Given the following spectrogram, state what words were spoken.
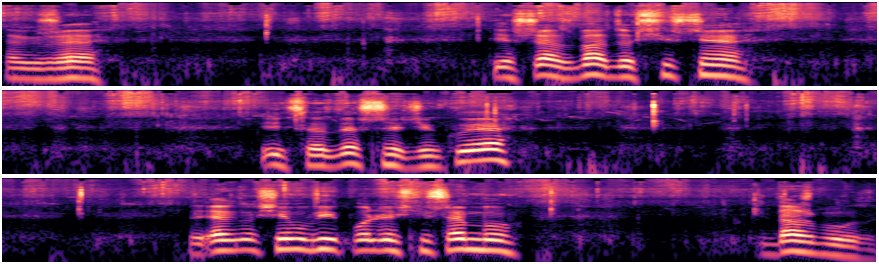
Także jeszcze raz bardzo ślicznie i serdecznie dziękuję. Jak się mówi po leśniczemu, dasz buzy.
